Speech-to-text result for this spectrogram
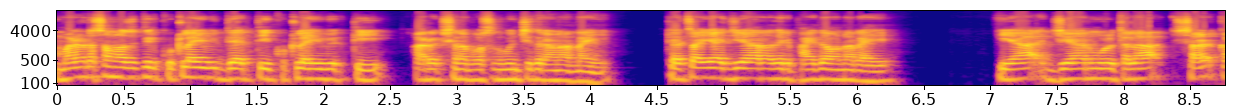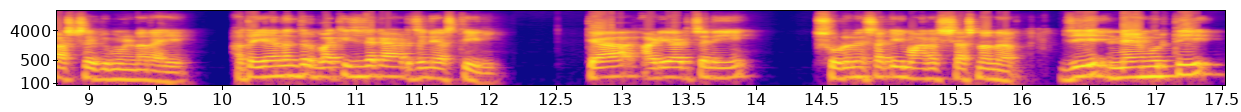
मराठा समाजातील कुठलाही विद्यार्थी कुठलाही व्यक्ती आरक्षणापासून वंचित राहणार नाही. त्याचा या जी आर आधारे फायदा होणार आहे. या जे आरमुळे त्याला सा कास्ट सर्टिफिकेट मिळणार आहे. आता यानंतर बाकीच्या ज्या काय अडचणी असतील त्या अडीअडचणी सोडवण्यासाठी महाराष्ट्र शासनानं जी न्यायमूर्ती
